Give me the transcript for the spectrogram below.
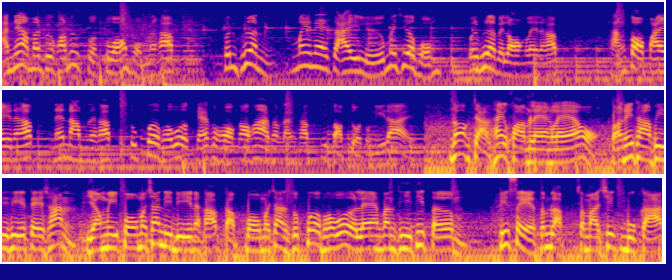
อันนี้มันเป็นความรู้สึกส่วนตัวของผมนะครับ เพื่อนๆไม่แน่ใจหรือไม่เชื่อผม เพื่อนๆไปลองเลยนะครับ ถังต่อไปนะครับ แนะนำนะครับ Super Power Gas o h o l 95 เท่านั้นครับที่ตอบโจทย์ตรงนี้ได้นอกจากให้ความแรงแล้ว ตอนนี้ทาง PTT Station ยังมีโปรโมชั่นดีๆนะครับ กับโปรโมชั่น Super Power แรงทันทีที่เติม พิเศษสำหรับสมาชิกบูการ์ด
